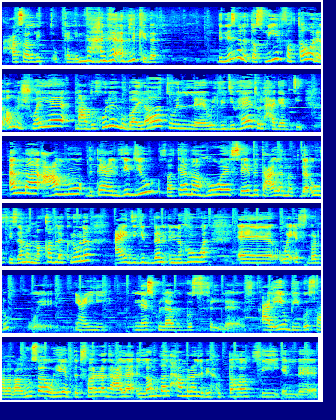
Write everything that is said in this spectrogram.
حصلت واتكلمنا عنها قبل كده. بالنسبة للتصوير فاتطور الأمر شوية مع دخول الموبايلات وال- والفيديوهات والحاجات دي. أما عمو بتاع الفيديو فكما هو ثابت على مبدأه في زمن ما قبل كورونا عادي جدا إن هو آه واقف برضو. ويعني الناس كلها بتبص في عليه وبيبصوا على العروسة وهي بتتفرج على اللمبة الحمراء اللي بيحطها في ال-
